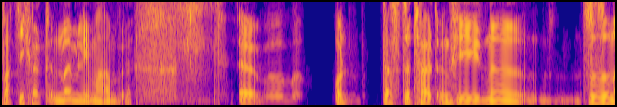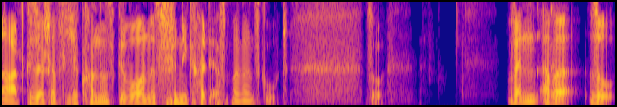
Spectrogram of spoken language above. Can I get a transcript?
was ich halt in meinem Leben haben will. Äh, und dass das halt irgendwie eine, zu so einer Art gesellschaftlicher Konsens geworden ist, finde ich halt erstmal ganz gut. So. Wenn aber so,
